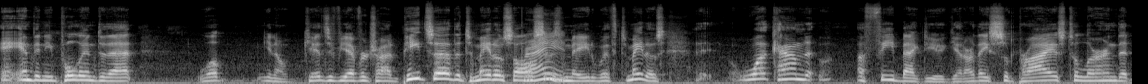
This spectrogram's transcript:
and, and then you pull into that, well, you know, kids, have you ever tried pizza? The tomato sauce right. is made with tomatoes. What kind of feedback do you get? Are they surprised to learn that,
